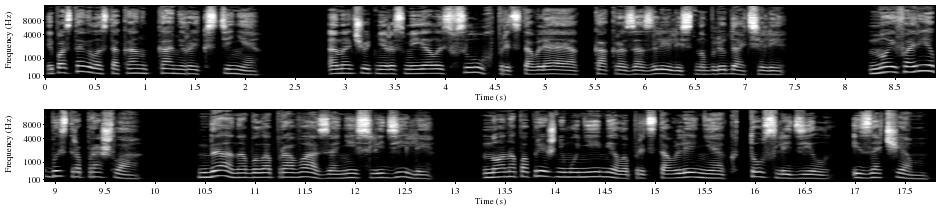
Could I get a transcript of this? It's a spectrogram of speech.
и поставила стакан камерой к стене. Она чуть не рассмеялась вслух, представляя, как разозлились наблюдатели. Но эйфория быстро прошла. Да, она была права, за ней следили, но она по-прежнему не имела представления, кто следил и зачем.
